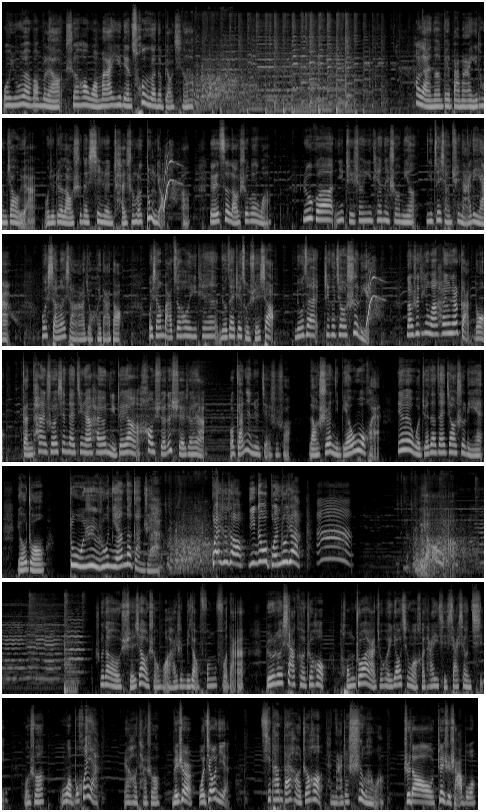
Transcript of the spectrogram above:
我永远忘不了身后我妈一脸错愕的表情啊。后来呢，被爸妈一通教育啊，我就对老师的信任产生了动摇啊。有一次，老师问我：“如果你只剩一天的寿命，你最想去哪里呀？”我想了想啊，就回答道：“我想把最后一天留在这所学校，留在这个教室里。”老师听完还有点感动，感叹说：“现在竟然还有你这样好学的学生呀！”我赶紧就解释说：“老师，你别误会。”因为我觉得在教室里有种度日如年的感觉。怪叔叔，你给我滚出去！啊！不要呀！说到学校生活还是比较丰富的啊，比如说下课之后，同桌啊就会邀请我和他一起下象棋。我说我不会呀，然后他说没事儿，我教你。棋盘摆好之后，他拿着试问我。知道这是啥不？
